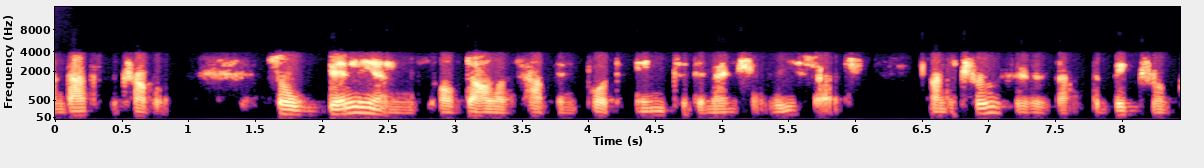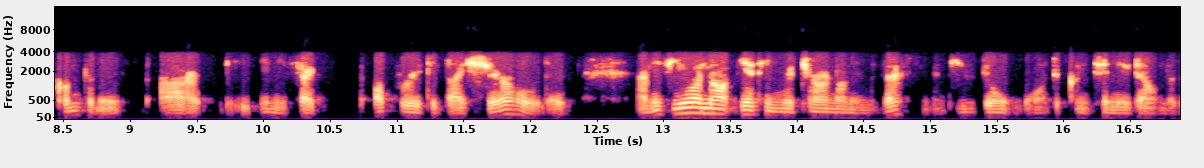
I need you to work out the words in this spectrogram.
And that's the trouble. So billions of dollars have been put into dementia research. And the truth is that the big drug companies are, in effect, operated by shareholders. And if you are not getting return on investment, you don't want to continue down this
